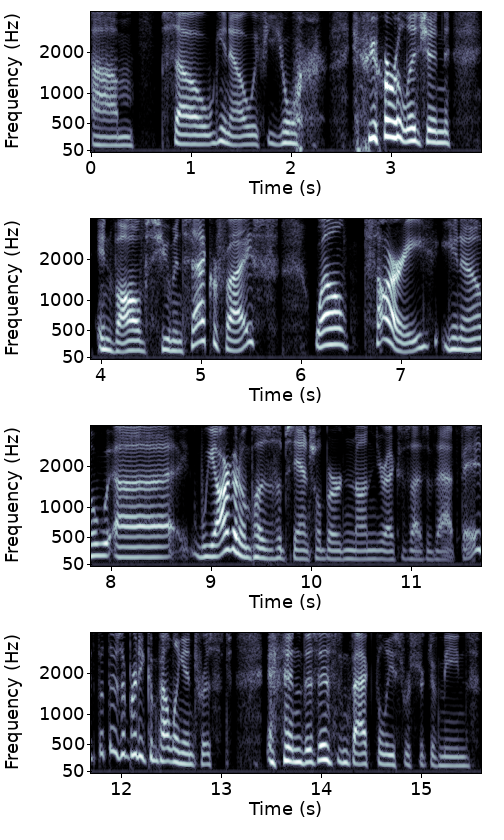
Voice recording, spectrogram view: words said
Um, so, you know, if your if your religion involves human sacrifice, well, sorry, you know, uh, we are going to impose a substantial burden on your exercise of that faith, but there's a pretty compelling interest, and this is, in fact, the least restrictive means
